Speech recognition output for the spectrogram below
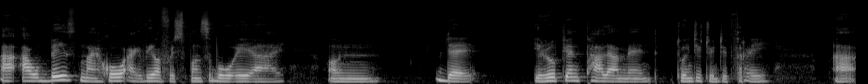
I'll base my whole idea of responsible AI on the European Parliament 2023 uh,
